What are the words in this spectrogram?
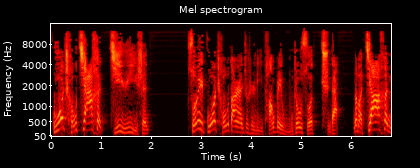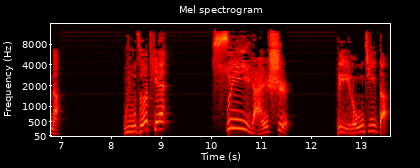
国仇家恨集于一身，所谓国仇，当然就是李唐被武周所取代。那么家恨呢？武则天虽然是李隆基的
